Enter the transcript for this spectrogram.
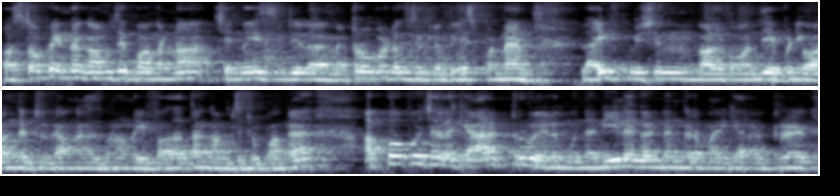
ஃபஸ்ட் ஆஃப் என்ன காமிச்சிருப்பாங்கன்னா சென்னை சிட்டியில் மெட்ரோபாலிட்டன் சிட்டியில் பேஸ் பண்ண லைஃப் மிஷன் வாழ்க்கை வந்து எப்படி வாழ்ந்துட்டு இருக்காங்க ஹஸ்பண்ட் ஒய்ஃப் அதை தான் காமிச்சிருப்பாங்க. அப்பப்போ சில கேரக்டரும் எழும் இந்த நீலகண்டங்கிற மாதிரி கேரக்டர்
